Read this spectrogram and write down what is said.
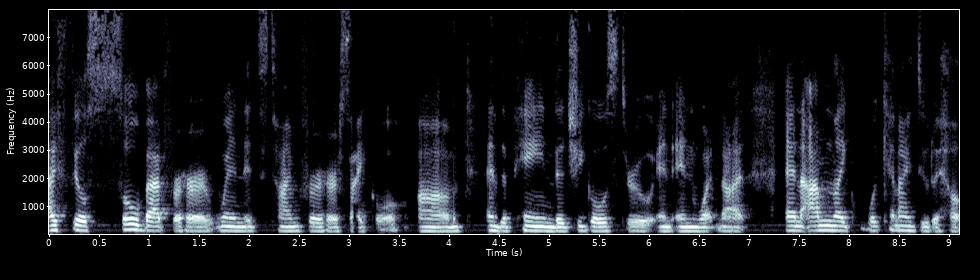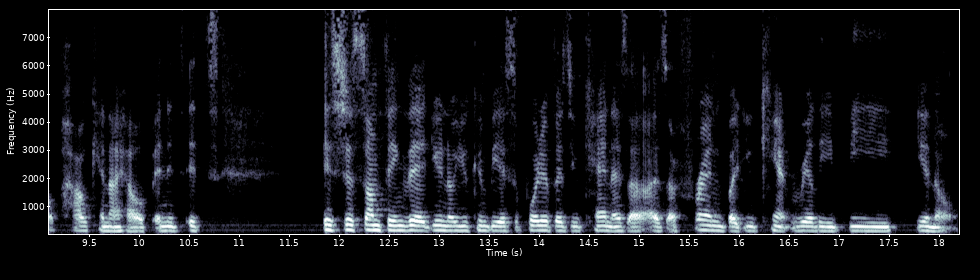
I feel so bad for her when it's time for her cycle um, and the pain that she goes through and and whatnot. And I'm like, what can I do to help? How can I help? And it's it's it's just something that you know you can be as supportive as you can as a as a friend but you can't really be you know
